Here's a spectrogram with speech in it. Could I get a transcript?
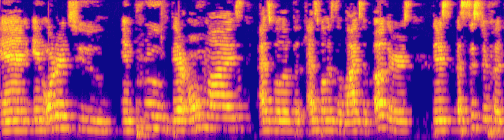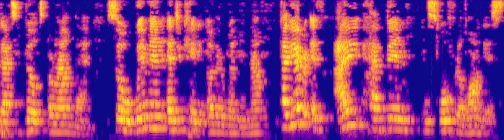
And in order to improve their own lives as well as the, as well as the lives of others, there's a sisterhood that's built around that. So women educating other women. Now, have you ever? If I have been in school for the longest,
